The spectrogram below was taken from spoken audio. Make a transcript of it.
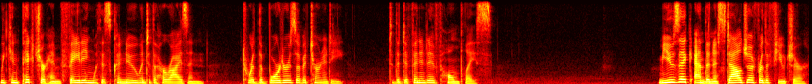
we can picture him fading with his canoe into the horizon, toward the borders of eternity, to the definitive home place. Music and the nostalgia for the future.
